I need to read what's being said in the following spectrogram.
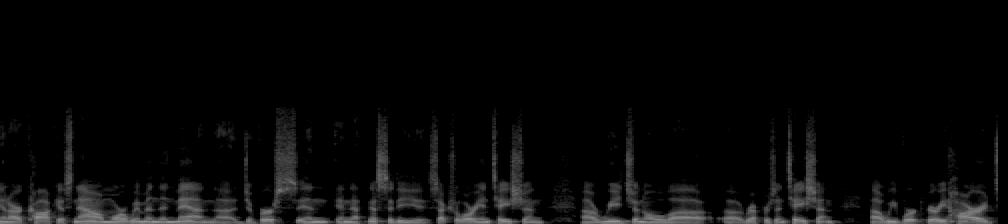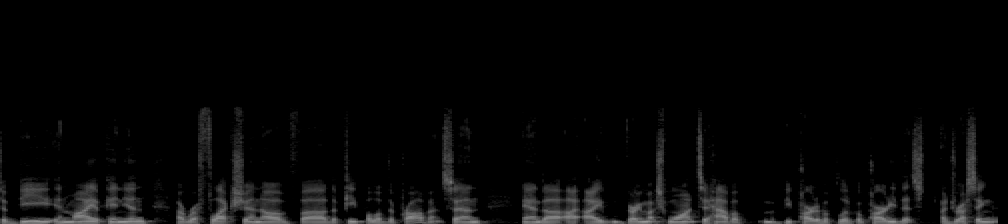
in our caucus now more women than men, uh, diverse in, in ethnicity, sexual orientation, uh, regional uh, uh, representation. Uh, we've worked very hard to be, in my opinion, a reflection of uh, the people of the province. And, and I, I very much want to have a, be part of a political party that's addressing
